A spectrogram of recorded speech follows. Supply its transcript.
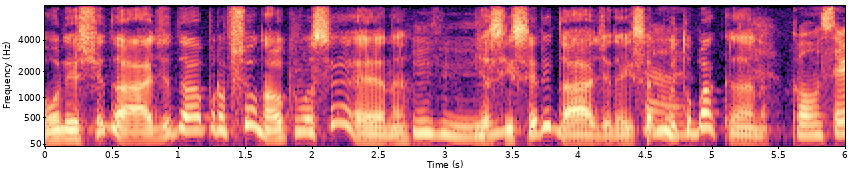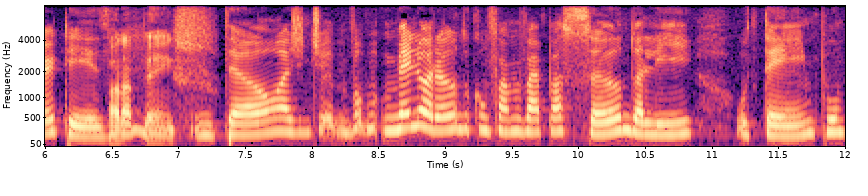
honestidade da profissional que você é, né? Uhum. E a sinceridade, né? Isso é muito bacana. Com certeza. Parabéns. Então, a gente vai melhorando conforme vai passando ali o tempo,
